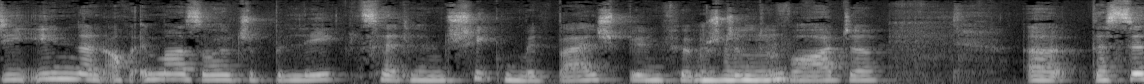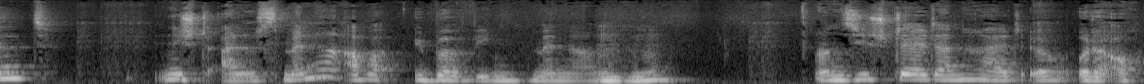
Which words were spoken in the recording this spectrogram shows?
die ihnen dann auch immer solche Belegzetteln schicken mit Beispielen für bestimmte Worte. Äh, das sind nicht alles Männer, aber überwiegend Männer. Und sie stellt dann halt, irg- oder auch,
